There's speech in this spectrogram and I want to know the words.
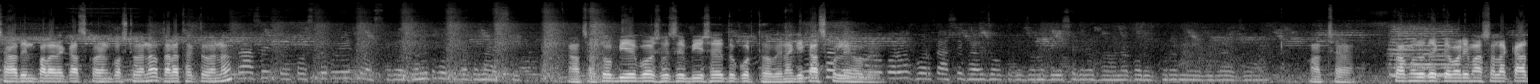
সারাদিন পার্লারে কাজ করেন, কষ্ট হয় না? তারা থাকতে হয় না? আচ্ছা তো বিয়ে বয়স হয়েছে, বিয়ে সাথে তো করতে হবে, নাকি কাজ করলে হবে? আচ্ছা তো তো দেখতে পারি মাসাল্লাহ কাজ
